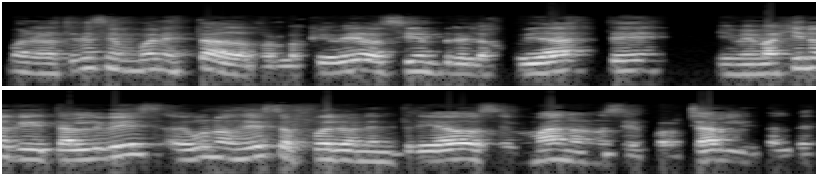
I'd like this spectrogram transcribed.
Bueno, los tenés en buen estado, por los que veo siempre los cuidaste Y me imagino que tal vez algunos de esos fueron entregados en mano, no sé, por Charlie, tal vez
